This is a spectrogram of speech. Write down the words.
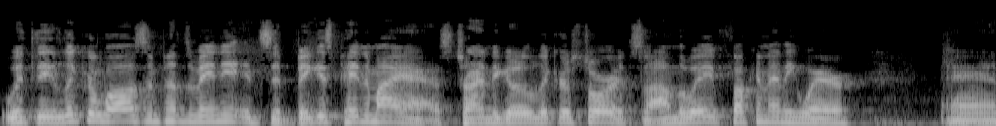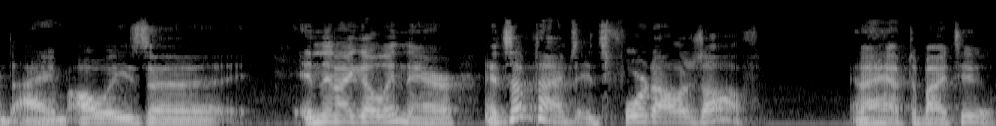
with the liquor laws in Pennsylvania. It's the biggest pain in my ass trying to go to the liquor store. It's not on the way fucking anywhere, and I'm always. Uh, and then I go in there, and sometimes it's four dollars off, and I have to buy two.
